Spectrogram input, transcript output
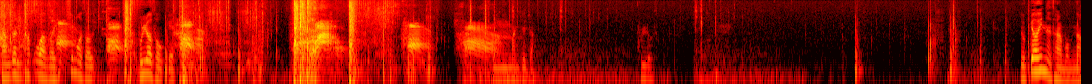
당근 갖고 가서 히- 심어서 불려서 올게. 음, 만들자. 불려서. 이거 뼈 있는 사람 없나?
